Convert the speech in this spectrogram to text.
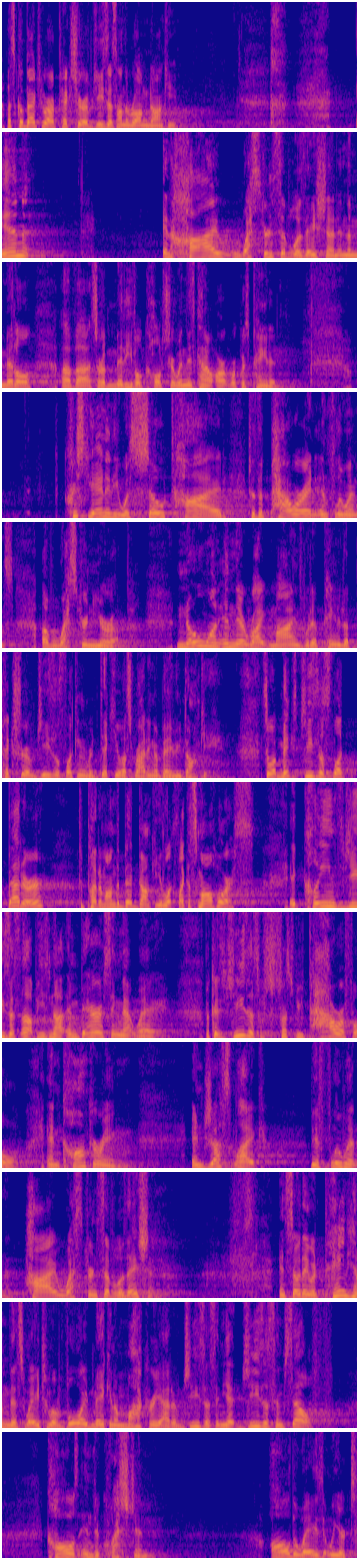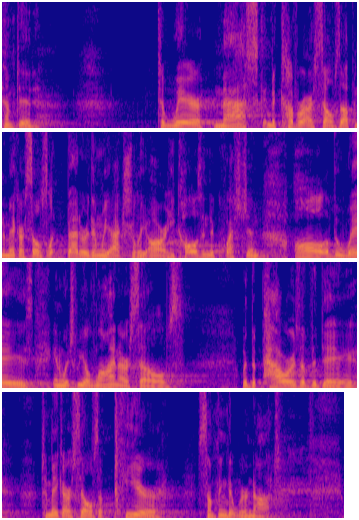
Let's go back to our picture of Jesus on the wrong donkey. In, in high Western civilization, in the middle of a sort of medieval culture when this kind of artwork was painted, Christianity was so tied to the power and influence of Western Europe. No one in their right minds would have painted a picture of Jesus looking ridiculous riding a baby donkey. So it makes Jesus look better to put him on the big donkey. He looks like a small horse. It cleans Jesus up. He's not embarrassing that way. Because Jesus was supposed to be powerful and conquering. And just like the affluent, high Western civilization. And so they would paint him this way to avoid making a mockery out of Jesus. And yet, Jesus himself calls into question all the ways that we are tempted to wear masks and to cover ourselves up and to make ourselves look better than we actually are. He calls into question all of the ways in which we align ourselves with the powers of the day to make ourselves appear something that we're not.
